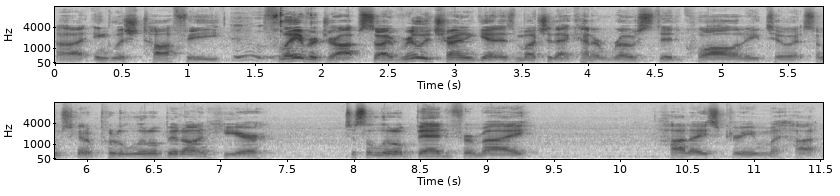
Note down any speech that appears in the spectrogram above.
uh, English toffee Ooh. flavor drops. So I really try and get as much of that kind of roasted quality to it. So I'm just going to put a little bit on here, just a little bed for my hot ice cream, my hot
